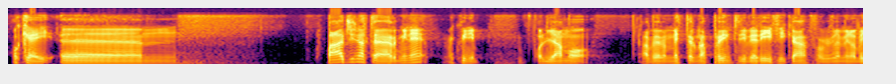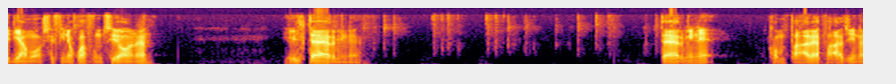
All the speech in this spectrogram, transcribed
Ok, ehm, pagina termine, quindi vogliamo avere, mettere una print di verifica, così almeno vediamo se fino a qua funziona. Il termine, termine compare a pagina,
